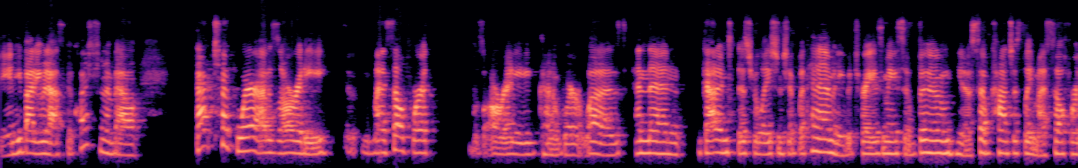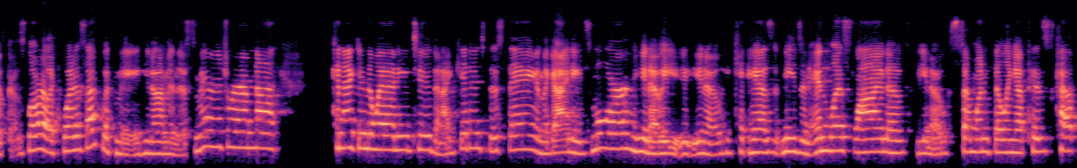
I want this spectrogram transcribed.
anybody would ask a question about that took where i was already my self-worth was already kind of where it was. And then got into this relationship with him and he betrays me. So boom you know subconsciously my self-worth goes lower. Like what is up with me? You know i'm in this marriage where i'm not connecting the way I need to, then I get into this thing and the guy needs more, you know, he, you know, he, he has needs an endless line of, you know, someone filling up his cup,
